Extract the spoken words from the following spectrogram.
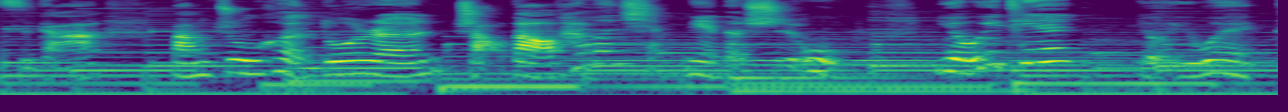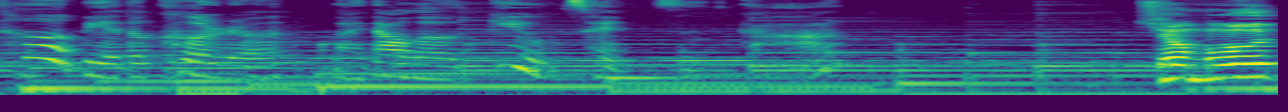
之家，帮助很多人找到他们想念的食物。有一天，有一位特别的客人来到了九层子家。小妹，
